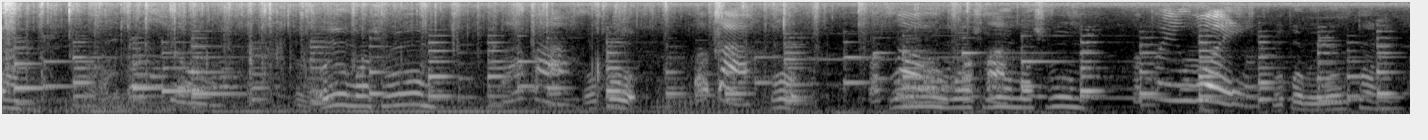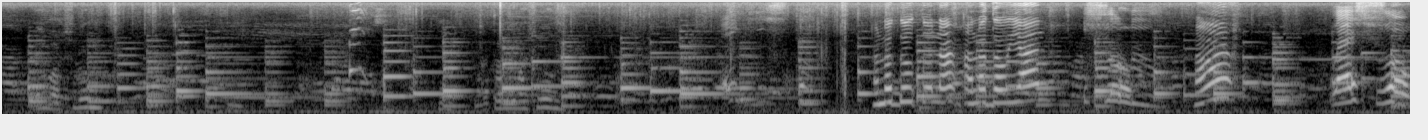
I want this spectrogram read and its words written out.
嗯 mushroom, mushroom. papa yung wine. Opo, may one pa. Ay, mushroom. Ito yung mushroom. Ano daw to na? Ano daw yan? Isum. Ha? Resum.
